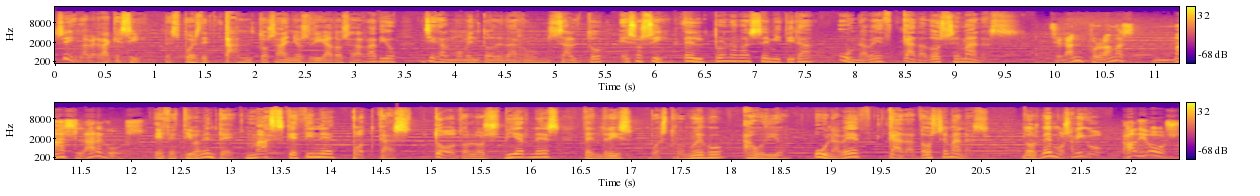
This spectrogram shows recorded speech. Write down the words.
Sí, la verdad que sí. Después de tantos años ligados a la radio, llega el momento de dar un salto. Eso sí, el programa se emitirá una vez cada dos semanas. Serán programas más largos. Efectivamente, más que cine podcast. Todos los viernes tendréis vuestro nuevo audio, una vez cada dos semanas. Nos vemos, amigo. Adiós.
